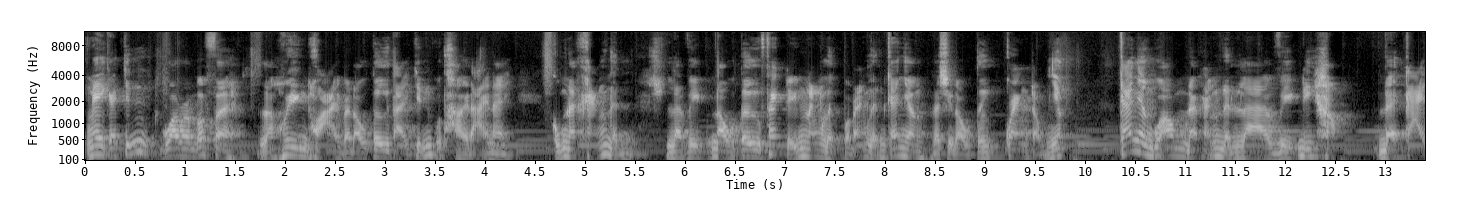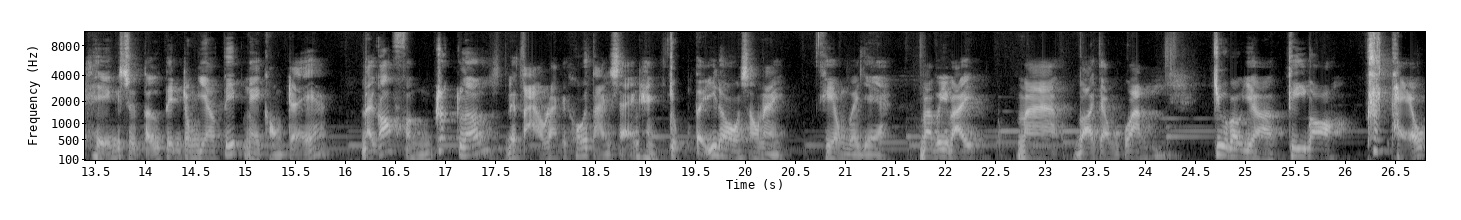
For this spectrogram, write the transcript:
ngay cả chính Warren Buffett là huyền thoại và đầu tư tài chính của thời đại này cũng đã khẳng định là việc đầu tư phát triển năng lực và bản lĩnh cá nhân là sự đầu tư quan trọng nhất. Cá nhân của ông đã khẳng định là việc đi học để cải thiện cái sự tự tin trong giao tiếp ngày còn trẻ đã góp phần rất lớn để tạo ra cái khối tài sản hàng chục tỷ đô sau này khi ông về già. Và vì vậy mà vợ chồng của anh chưa bao giờ ki bo, thắt thẻo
